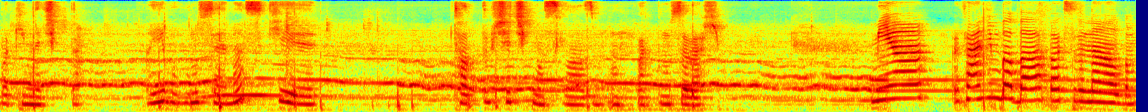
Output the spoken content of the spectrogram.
Bakayım ne çıktı. Ay bu bunu sevmez ki. Tatlı bir şey çıkması lazım. Bak bunu sever. Mia. Efendim baba. Bak sana ne aldım.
